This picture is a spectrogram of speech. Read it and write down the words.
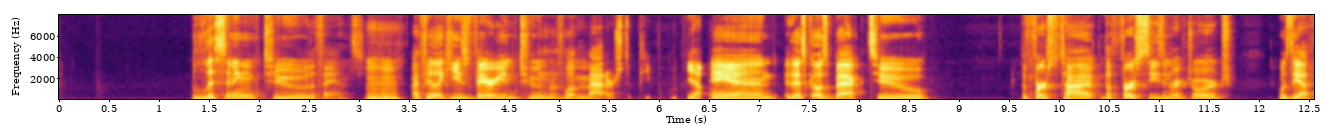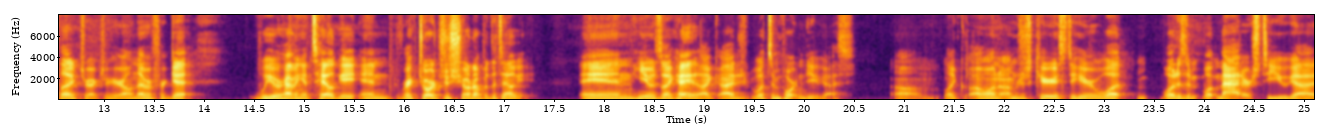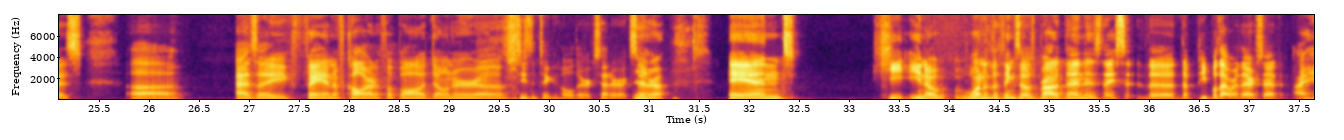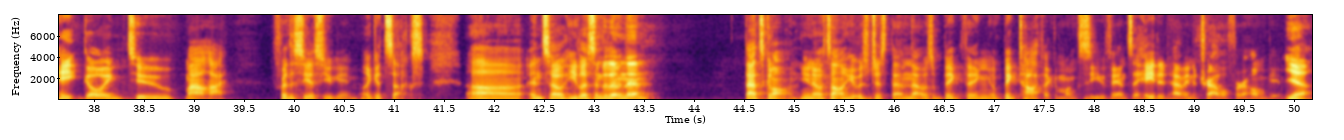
listening to the fans. Mm-hmm. I feel like he's very in tune with what matters to people. Yep. And this goes back to the first time, the first season Rick George was the athletic director here. I'll never forget. We were having a tailgate, and Rick George just showed up at the tailgate, and he was like, "Hey, like, I, what's important to you guys? Um, like, I want, I'm just curious to hear what, what is it, what matters to you guys, uh, as a fan of Colorado football, a donor, a season ticket holder, et cetera, et cetera." And he, you know, one of the things that was brought up then is they said the the people that were there said, "I hate going to Mile High for the CSU game. Like it sucks." Uh, and so he listened to them. Then that's gone. You know, it's not like it was just them. That was a big thing, a big topic amongst CU fans. They hated having to travel for a home game. Yeah.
